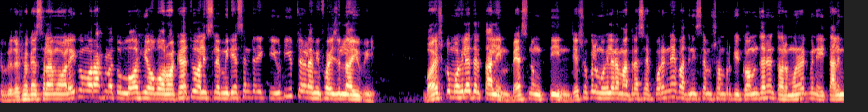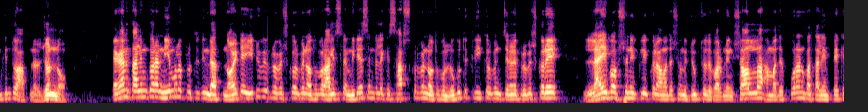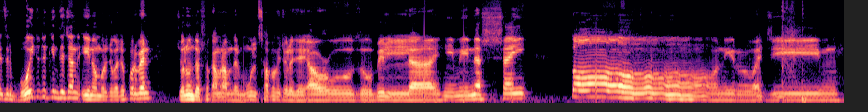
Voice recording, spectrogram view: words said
সুপ্রিয় দর্শক, আসসালামু আলাইকুম রহমতুল্লাহ বরকাতু আল ইসলাম মিডিয়া সেন্টার একটি ইউটিউব চ্যানেল, আমি ফয়জুল্লাহ আইয়ুবি বয়স্ক মহিলাদের তালিম, ব্যাস নং তিন। যে সকল মহিলারা মাদ্রাসায় পড়েন নাই বা দিন ইসলাম সম্পর্কে কম জানেন, তাহলে মনে রাখবেন এই তালিম কিন্তু আপনার জন্য। এখানে তালিম করার নিয়ম হলো প্রতিদিন রাত নয়টায় ইউটিউবে প্রবেশ করবেন অথবা Al Islam media centre search করবেন অথবা লুগুতে ক্লিক করবেন চ্যানেলে প্রবেশ করে লাইভ অপশনে ক্লিক করে আমাদের সঙ্গে যুক্ত হতে পারবেন ইনশাআল্লাহ। আমাদের কোরআন বা তালিম প্যাকেজের বই যদি কিনতে চান, এই নম্বরে যোগাযোগ করবেন। চলুন দর্শক, আমরা আমাদের মূল সফকে চলে যাই। আউযু বিল্লাহি মিনাশ শাইতানির রাজিম।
